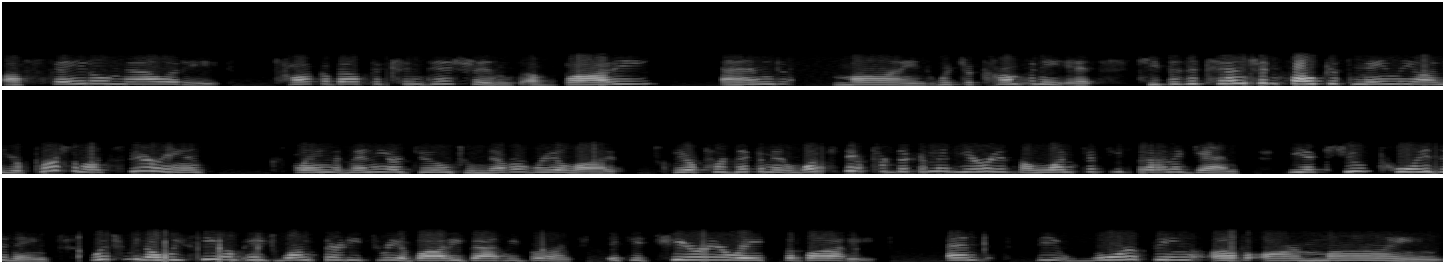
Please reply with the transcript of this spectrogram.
a fatal malady. Talk about the conditions of body and mind which accompany it. Keep his attention focused mainly on your personal experience. Explain that many are doomed to never realize their predicament. What's their predicament here is on 157 again. The acute poisoning, which you know we see on page 133, a body badly burned. It deteriorates the body. And the warping of our mind.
